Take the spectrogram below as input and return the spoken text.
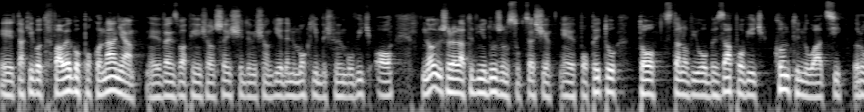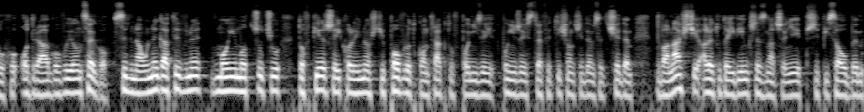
e, takiego trwałego pokonania e, węzła 56-71 moglibyśmy mówić o no już relatywnie dużym sukcesie e, popytu. To stanowiłoby zapowiedź kontynuacji ruchu odreagowującego. Sygnał negatywny w moim odczuciu to w pierwszej kolejności powrót kontraktów poniżej, poniżej strefy 1707-12, ale tutaj większe znaczenie przypisałbym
